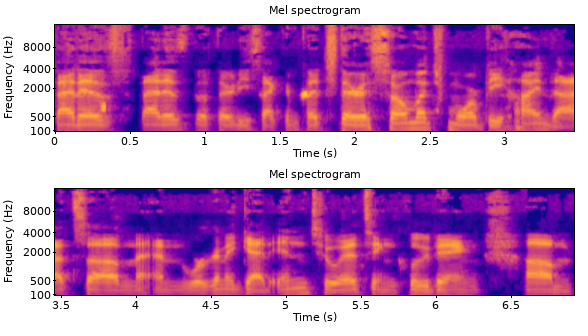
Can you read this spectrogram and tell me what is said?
that is that is the thirty second pitch. There is so much more behind that, um, and we're going to get into it, including. Um,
